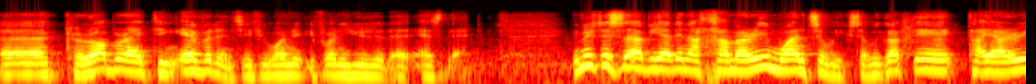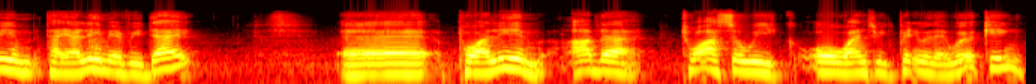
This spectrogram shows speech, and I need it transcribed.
uh, corroborating evidence, if you want to, if you want to use it as that. The Mishnah says we had in a chamarim once a week. So we got the tayarim, tayalim every day. Uh, poalim either twice a week or once a week, depending where they're working.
